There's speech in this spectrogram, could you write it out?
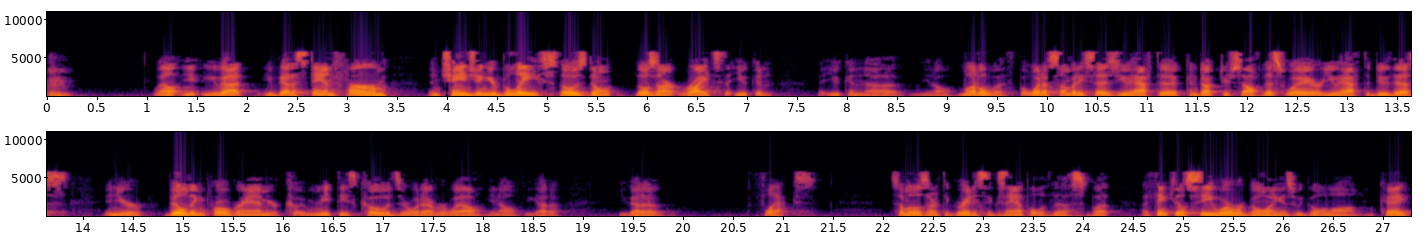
well, you, you got, you've got to stand firm in changing your beliefs. Those don't, those aren't rights that you can, that you can, uh, you know, muddle with. But what if somebody says you have to conduct yourself this way or you have to do this? in your building program, your meet these codes or whatever, well, you know, you gotta you gotta flex. Some of those aren't the greatest example of this, but I think you'll see where we're going as we go along. Okay.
